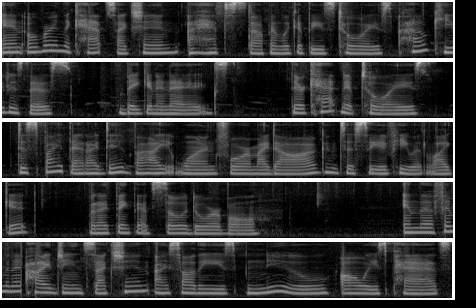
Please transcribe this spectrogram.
And over in the cat section, I had to stop and look at these toys. How cute is this? Bacon and eggs. They're catnip toys. Despite that, I did buy one for my dog to see if he would like it but I think that's so adorable. In the feminine hygiene section, I saw these new Always pads.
